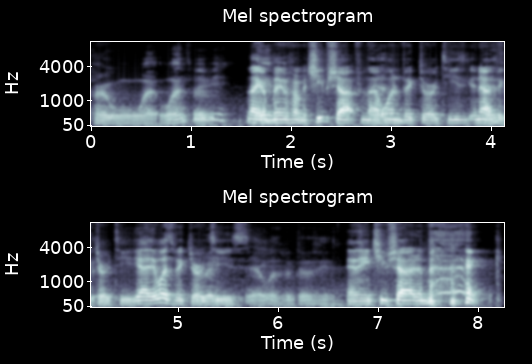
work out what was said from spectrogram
Probably what once maybe. Like Maybe. maybe from a cheap shot from that Yeah. one Victor Ortiz. Not Victor Ortiz. Yeah, it was Victor Ortiz. Yeah, it was Victor Ortiz. And then he cheap shot him back.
